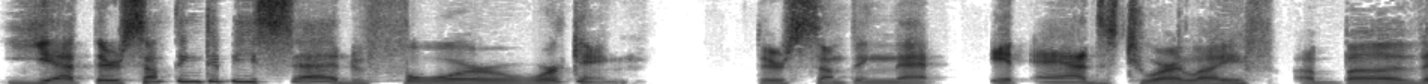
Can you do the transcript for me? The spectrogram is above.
Yet there's something to be said for working. There's something that it adds to our life above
